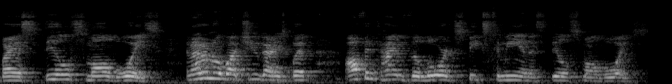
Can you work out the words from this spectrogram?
by a still small voice. And I don't know about you guys, but oftentimes the Lord speaks to me in a still small voice.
